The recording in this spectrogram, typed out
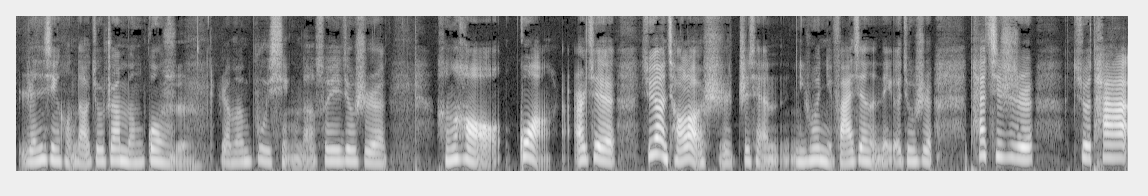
人行横道，就专门供，人们步行的，所以就是很好逛。而且就像乔老师之前你说你发现的那个，就是它其实就是它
